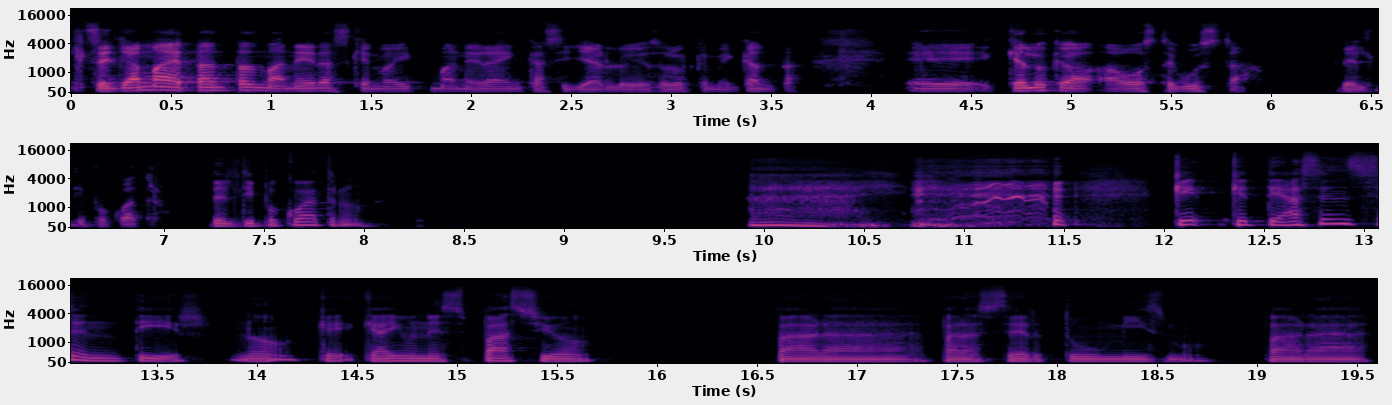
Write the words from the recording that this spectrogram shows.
se, llama de tantas maneras que no hay manera de encasillarlo y eso es lo que me encanta. Eh, ¿Qué es lo que a, vos te gusta del tipo 4? Del tipo 4. Ay. que, te hacen sentir, ¿no? Que, hay un espacio para, para ser tú mismo, para,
